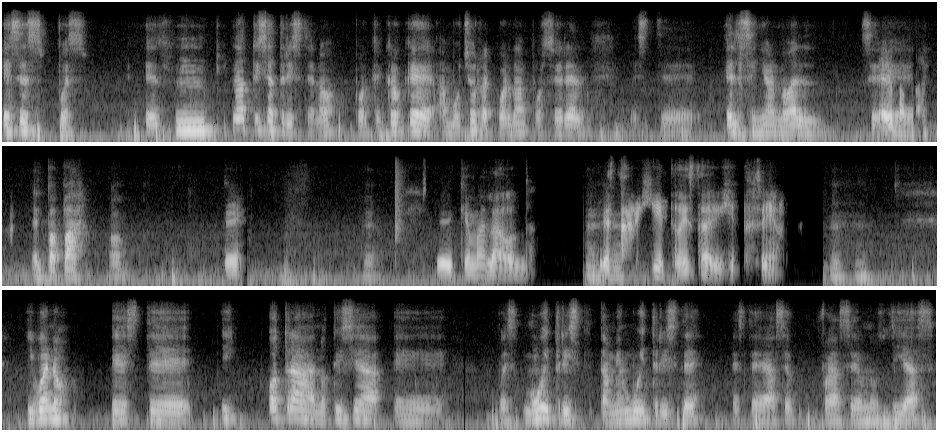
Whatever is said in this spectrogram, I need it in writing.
ese es pues es una noticia triste, ¿no? Porque creo que a muchos recuerdan por ser el, este, el señor, ¿no? El, el, papá. el papá, ¿no? Sí. Qué, mala onda. Está viejito, está viejito, señor. Y bueno, este, y otra noticia, eh, pues muy triste, también muy triste, este, hace, fue hace unos días,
